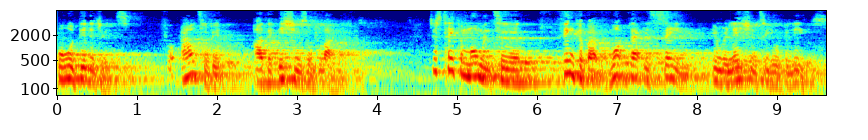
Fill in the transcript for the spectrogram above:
all diligence, for out of it are the issues of life. Just take a moment to think about what that is saying in relation to your beliefs.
